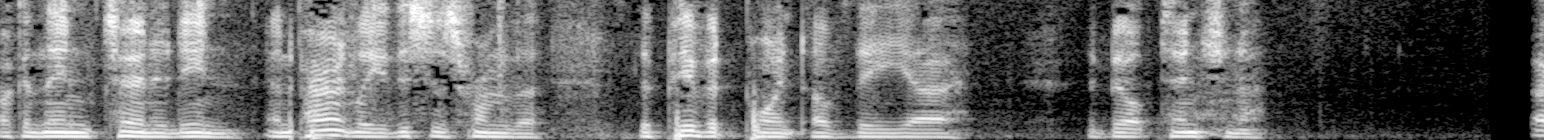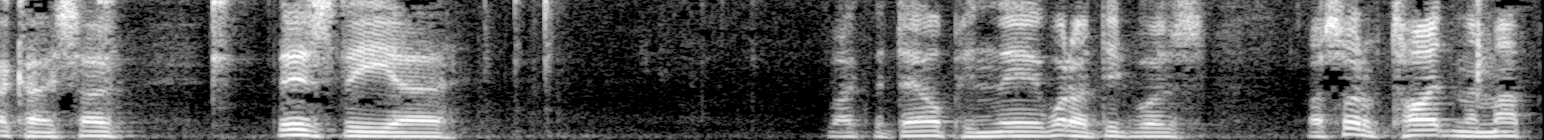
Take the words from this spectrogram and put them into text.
I can then turn it in. And apparently this is from the, the pivot point of the, uh, the belt tensioner. Okay, so there's the, uh, like the dowel pin there. What I did was I sort of tightened them up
